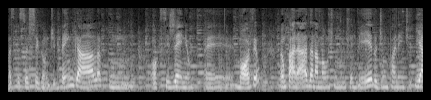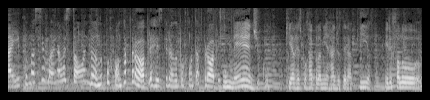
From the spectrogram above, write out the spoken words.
As pessoas chegam de bengala com oxigênio é, móvel amparada na mão de um enfermeiro, de um parente. E aí, com uma semana, elas estão andando por conta própria, respirando por conta própria. O médico que era responsável pela minha radioterapia, ele falou:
